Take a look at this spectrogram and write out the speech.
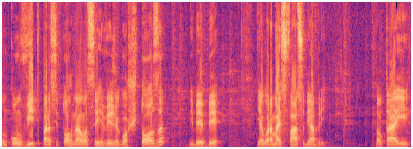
Um convite para se tornar uma cerveja gostosa de beber e agora mais fácil de abrir. Então tá aí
